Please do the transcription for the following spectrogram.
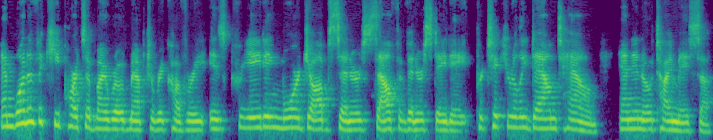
And one of the key parts of my roadmap to recovery is creating more job centers south of Interstate 8, particularly downtown and in Otay Mesa.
